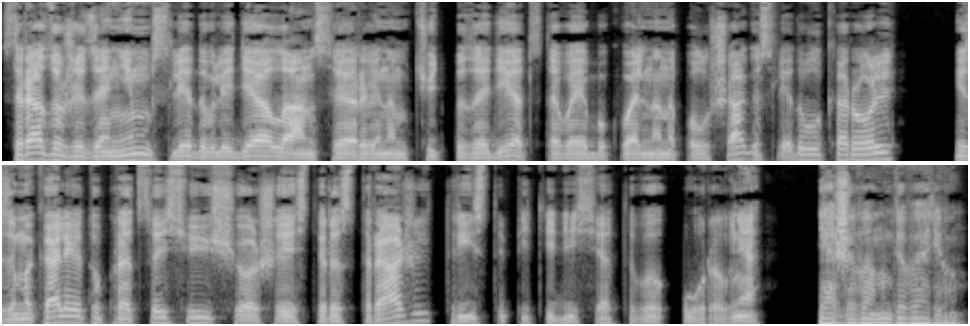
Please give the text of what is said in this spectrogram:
Сразу же за ним следовали Диалан с Эрвином, чуть позади, отставая буквально на полшага, следовал король, и замыкали эту процессию еще шестеро стражей 350 уровня. «Я же вам говорю,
